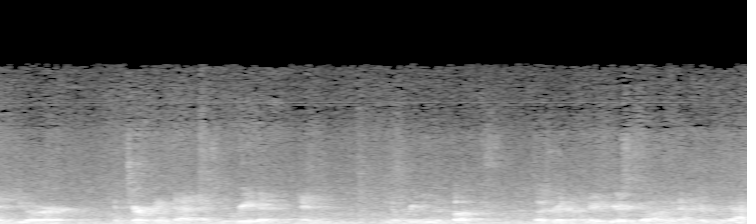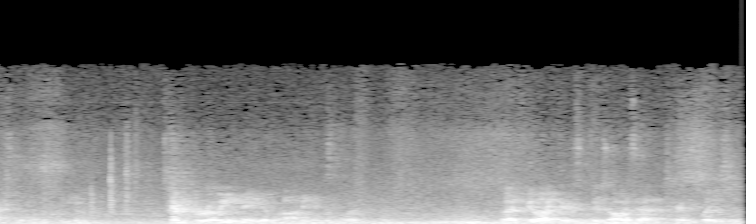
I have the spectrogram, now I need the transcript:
and you're interpreting that as you read it. And you know, reading the book that was written 100 years ago, I'm going to have a reaction to the temporarily native audience. But, but I feel like there's there's always that translation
